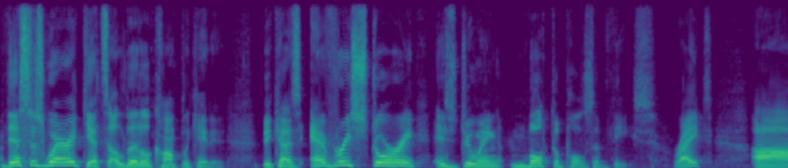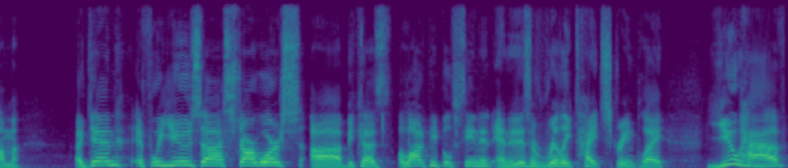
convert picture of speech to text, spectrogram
this is where it gets a little complicated because every story is doing multiples of these, right? Um, again, if we use uh, Star Wars, uh, because a lot of people have seen it and it is a really tight screenplay, you have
